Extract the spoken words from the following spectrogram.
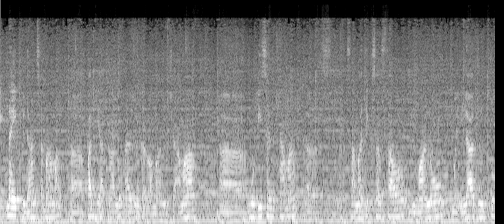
એકના એક વિધાનસભામાં પદયાત્રાનું આયોજન કરવામાં આવ્યું છે. આમાં મોટી સંખ્યામાં સામાજિક સંસ્થાઓ, યુવાનો, મહિલા જૂથો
